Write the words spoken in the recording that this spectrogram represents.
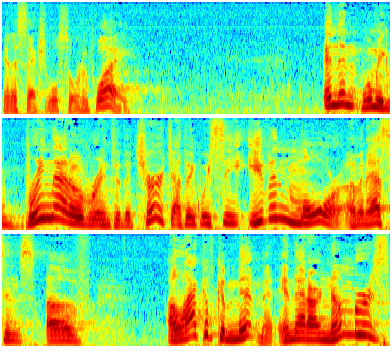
in a sexual sort of way. And then when we bring that over into the church, I think we see even more of an essence of a lack of commitment in that our numbers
